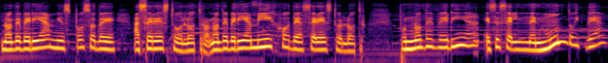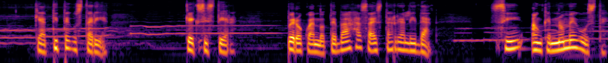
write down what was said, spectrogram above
No debería mi esposo de hacer esto o el otro, no debería mi hijo de hacer esto o el otro. Pues no debería, ese es el, el mundo ideal que a ti te gustaría que existiera. Pero cuando te bajas a esta realidad Sí, aunque no me guste,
